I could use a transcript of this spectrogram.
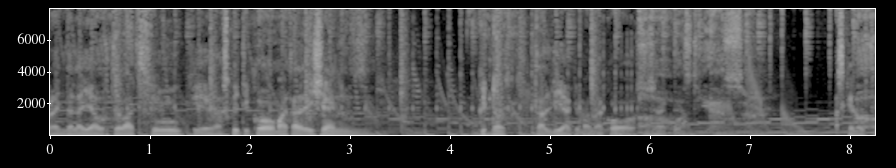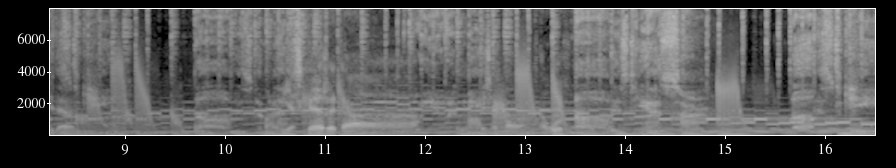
orain dela ja urte batzuk eh, askoitiko mataderixen gnot taldiak emandako zuzenekoa azken urtitan Magi esker eta esan da, agur. Love is the key,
